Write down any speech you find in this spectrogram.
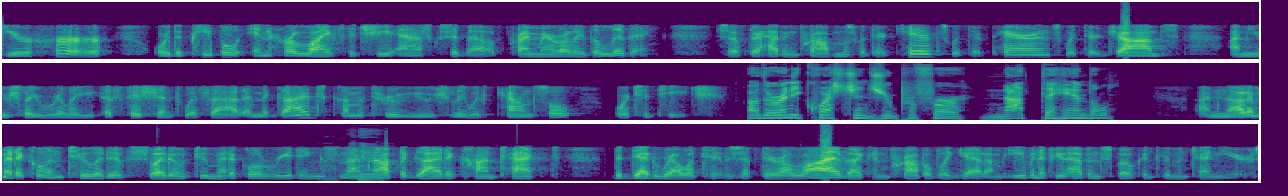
hear her or the people in her life that she asks about, primarily the living. So if they're having problems with their kids, with their parents, with their jobs, I'm usually really efficient with that. And the guides come through usually with counsel or to teach. Are there any questions you prefer not to handle? I'm not a medical intuitive, so I don't do medical readings, and I'm not the guy to contact the dead relatives. If they're alive, I can probably get them, even if you haven't spoken to them in 10 years.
